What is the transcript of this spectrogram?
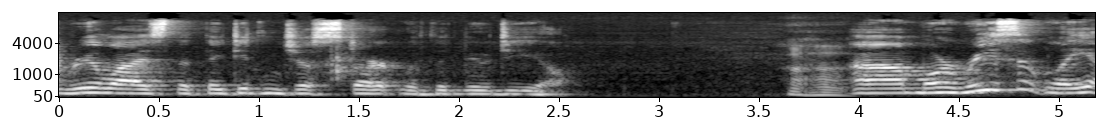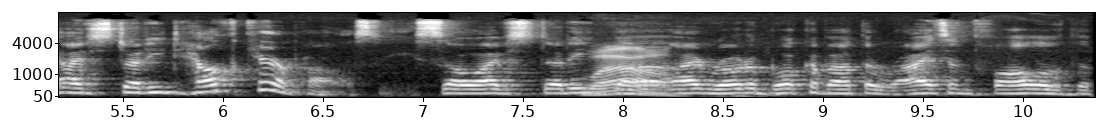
realized that they didn't just start with the New Deal. Uh-huh. Uh, more recently, I've studied healthcare policy. So I've studied, wow. I wrote a book about the rise and fall of the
